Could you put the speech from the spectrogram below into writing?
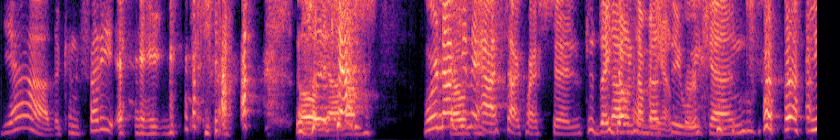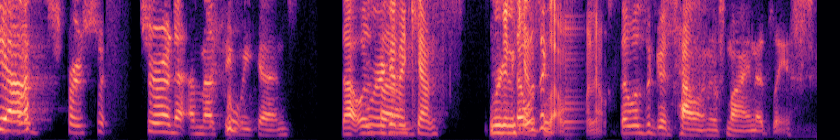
yeah, the confetti egg. Yeah. Oh, So yeah, that's- we're not going to ask that question because I don't have a an messy answer. weekend. Yeah. For sure. Sure, a a messy weekend. That was. we're gonna um, cancel. We're gonna that was cancel a- that one out. that was a good talent of mine, at least.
